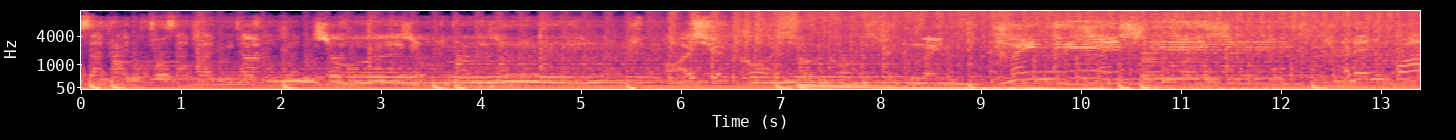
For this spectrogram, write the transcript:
thời gian hạnh phúc vẫn rồi. Mọi chuyện không mình mình nghĩ gì đến quá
